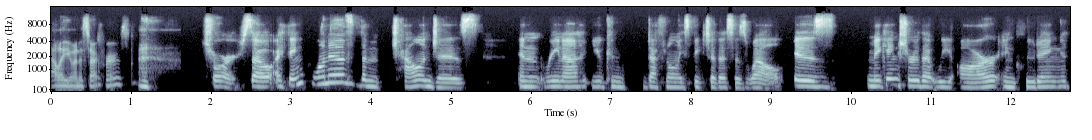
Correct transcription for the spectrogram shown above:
Allie, you want to start first? Sure. So i think one of the challenges and reena you can definitely speak to this as well is making sure that we are including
